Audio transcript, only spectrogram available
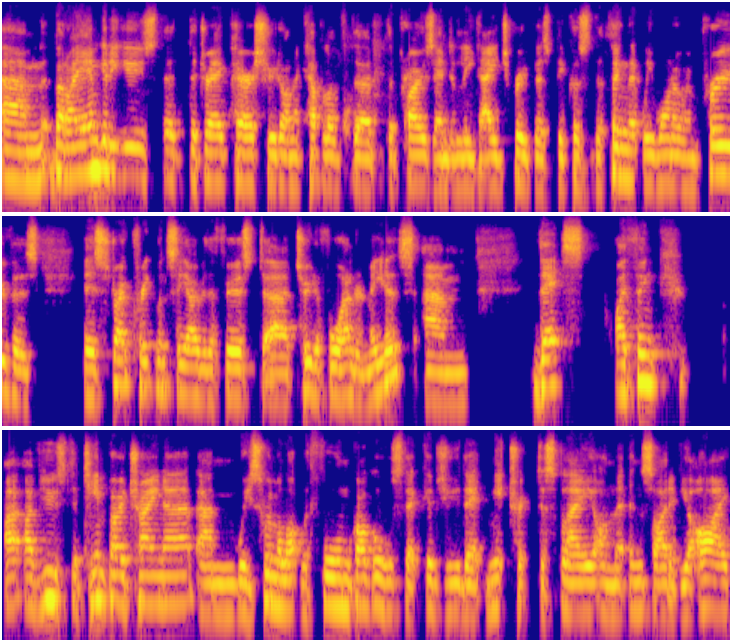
Um, but I am going to use the, the drag parachute on a couple of the, the pros and elite age groupers because the thing that we want to improve is, is stroke frequency over the first uh, two to 400 meters. Um, that's, I think, I, have used the tempo trainer. Um, we swim a lot with form goggles that gives you that metric display on the inside of your eye.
